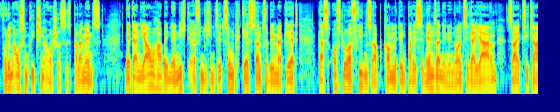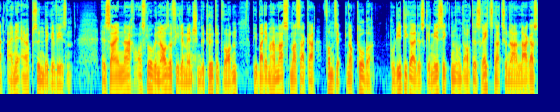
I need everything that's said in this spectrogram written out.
vor dem Außenpolitischen Ausschuss des Parlaments. Netanyahu habe in der nicht öffentlichen Sitzung gestern zudem erklärt, das Osloer Friedensabkommen mit den Palästinensern in den 90er Jahren sei, Zitat, eine Erbsünde gewesen. Es seien nach Oslo genauso viele Menschen getötet worden wie bei dem Hamas-Massaker vom 7. Oktober. Politiker des gemäßigten und auch des rechtsnationalen Lagers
